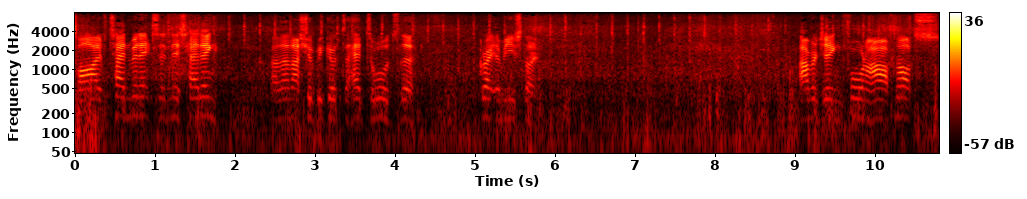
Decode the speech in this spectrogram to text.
five, ten minutes in this heading and then I should be good to head towards the Greater Mewstone. Averaging four and a half knots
